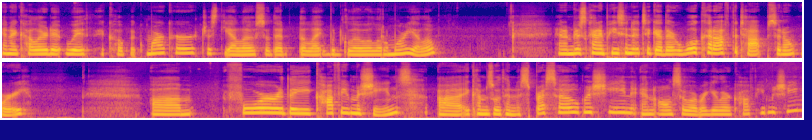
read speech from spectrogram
and I colored it with a Copic marker, just yellow so that the light would glow a little more yellow and I'm just kind of piecing it together. We'll cut off the top, so don't worry. Um, for the coffee machines, uh, it comes with an espresso machine and also a regular coffee machine.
